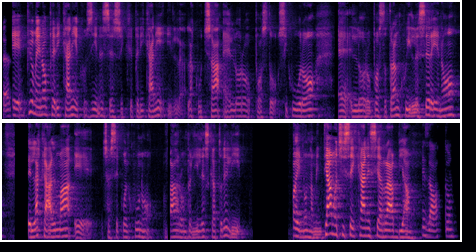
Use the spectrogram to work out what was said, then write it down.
Certo. E più o meno per i cani è così, nel senso che per i cani il, la cuccia è il loro posto sicuro, è il loro posto tranquillo e sereno, della calma e cioè se qualcuno va a rompergli le scatole lì, poi non lamentiamoci se il cane si arrabbia. Esatto.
